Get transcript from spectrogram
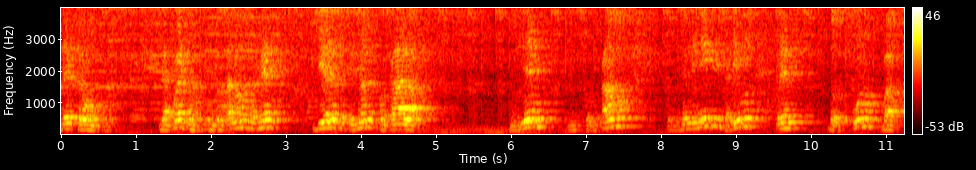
de tronco. ¿De acuerdo? En total vamos a hacer 10 repeticiones por cada lado. Muy bien, nos colocamos, posición de inicio y salimos. 3, 2, 1, vamos.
